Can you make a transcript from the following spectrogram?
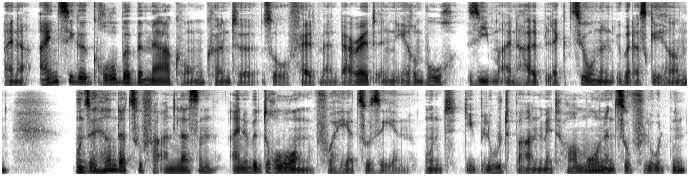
Eine einzige grobe Bemerkung könnte, so Feldman Barrett in ihrem Buch Siebeneinhalb Lektionen über das Gehirn, unser Hirn dazu veranlassen, eine Bedrohung vorherzusehen und die Blutbahn mit Hormonen zu fluten,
